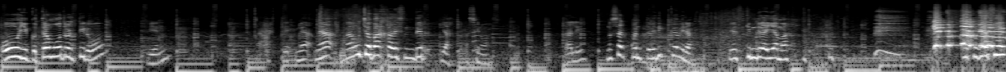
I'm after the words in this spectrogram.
Oye, encontramos otro al tiro. Bien. Ah, este, me, da, me, da, me da mucha paja descender. Ya, así nomás. Dale. No se da cuenta, me tinca, mira. Tiene skin de la llama. ¿Qué hace?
